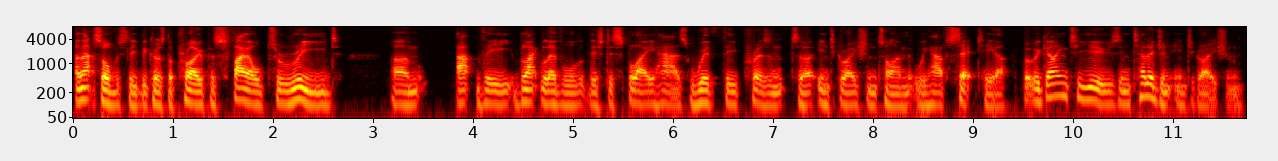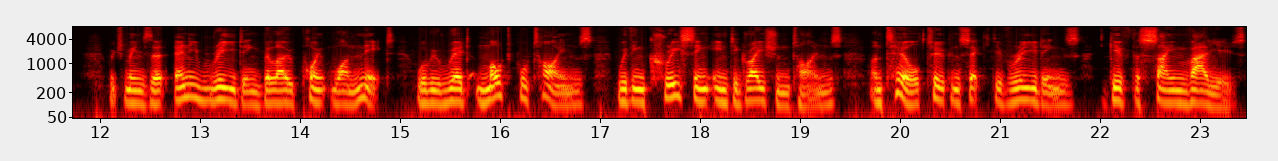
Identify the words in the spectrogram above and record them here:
And that's obviously because the probe has failed to read um, at the black level that this display has with the present uh, integration time that we have set here. But we're going to use intelligent integration which means that any reading below 0.1 nit will be read multiple times with increasing integration times until two consecutive readings give the same values.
